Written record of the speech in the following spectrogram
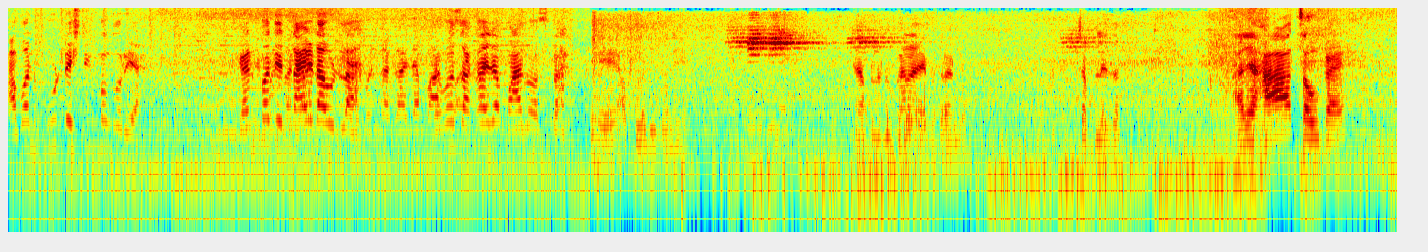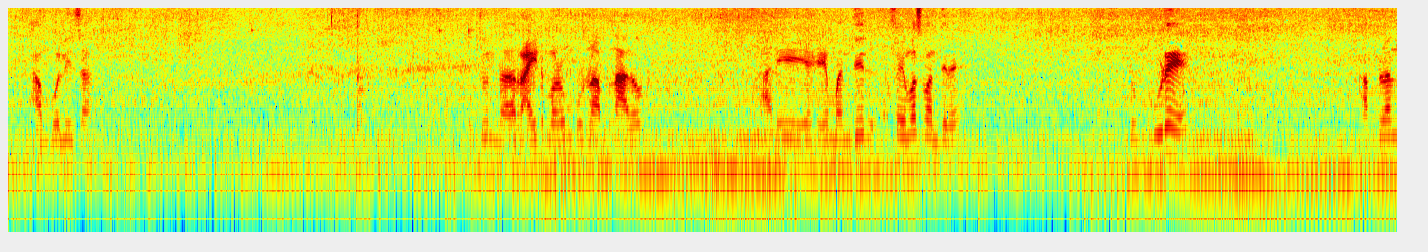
आपण फूड टेस्टिंग पण करूया. गणपतीत नाईट आउटला सकाळच्या पाच वाजता. हे आपलं दुकान आहे. हे आपलं दुकान आहे मित्रांनो. चपलेचं. आणि हा चौक आहे आंबोलीचा. इथून राईट म्हणून पूर्ण आपण आलो. आणि हे मंदिर फेमस मंदिर आहे. तो पुढे आपलं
